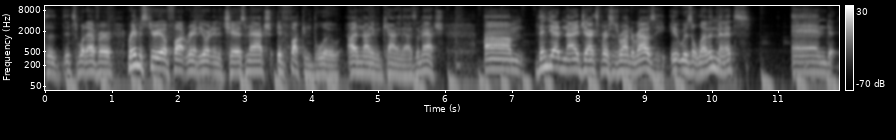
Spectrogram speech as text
It's whatever. Rey Mysterio fought Randy Orton in a chairs match. It fucking blew. I'm not even counting that as a match. Um, then you had Nia Jax versus Ronda Rousey. It was 11 minutes, and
